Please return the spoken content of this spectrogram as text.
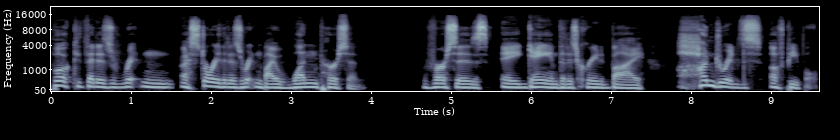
book that is written, a story that is written by one person versus a game that is created by hundreds of people.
